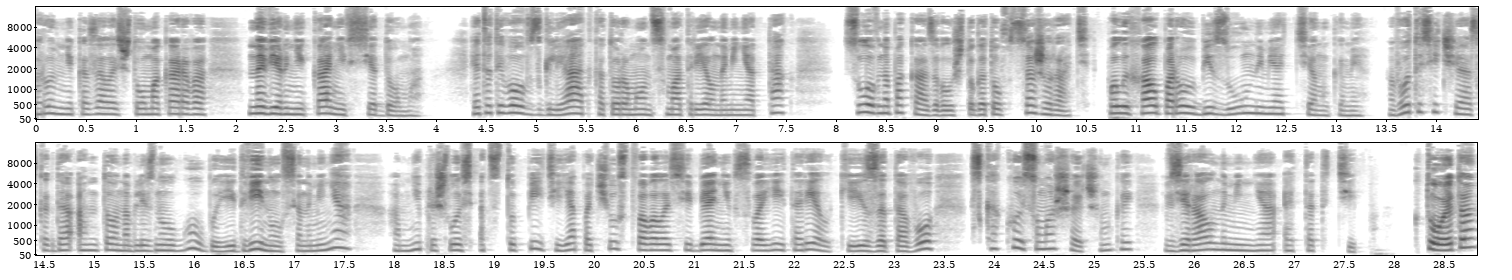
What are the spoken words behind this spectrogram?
Порой мне казалось, что у Макарова наверняка не все дома. Этот его взгляд, которым он смотрел на меня так, словно показывал, что готов сожрать, полыхал порою безумными оттенками. Вот и сейчас, когда Антон облизнул губы и двинулся на меня, а мне пришлось отступить, я почувствовала себя не в своей тарелке из-за того, с какой сумасшедшенкой взирал на меня этот тип. «Кто это?»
